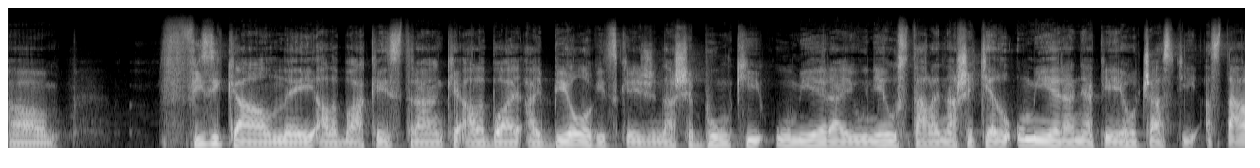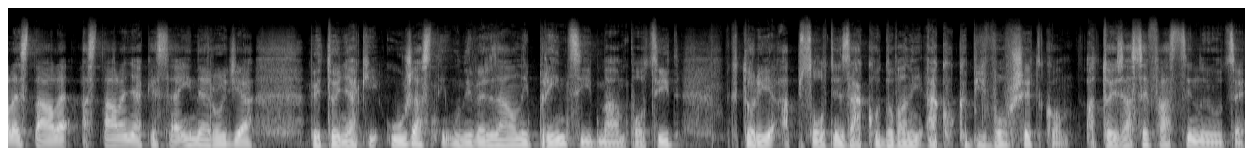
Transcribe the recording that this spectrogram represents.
uh, fyzikálnej alebo akej stránke, alebo aj, aj biologickej, že naše bunky umierajú, neustále naše telo umiera nejaké jeho časti a stále, stále a stále nejaké sa iné rodia. Veď to je nejaký úžasný univerzálny princíp, mám pocit, ktorý je absolútne zakodovaný ako keby vo všetkom. A to je zase fascinujúce.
